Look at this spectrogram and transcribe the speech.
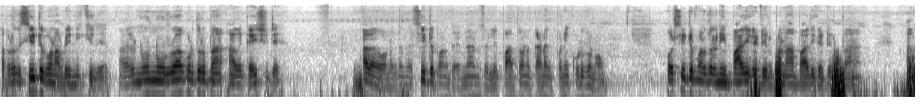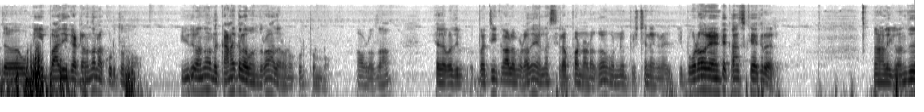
அப்புறம் இந்த சீட்டு பணம் அப்படியே நிற்கிது அதில் நூறு நூறுரூவா கொடுத்துருப்பேன். அதை கழிச்சிட்டு அதை உனக்கு அந்த சீட்டு பணத்தை என்னன்னு சொல்லி பார்த்து உனக்கு கணக்கு பண்ணி கொடுக்கணும். ஒரு சீட்டு பணத்தில் நீ பாதி கட்டியிருப்பேன் நான் பாதி கட்டியிருப்பேன். அந்த நீ பாதி கட்டணும் தான் நான் கொடுத்துடணும். இது வந்து அந்த கணக்கில் வந்துடும் அதை உனக்கு கொடுத்துடணும். அவ்வளோதான் இதை பற்றி பற்றி கவலைப்படாத எல்லாம் சிறப்பாக நடக்கும் ஒன்றும் பிரச்சனை கிடையாது. இப்போ கூட அவர் என்கிட்ட காசு கேட்குறாரு நாளைக்கு வந்து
